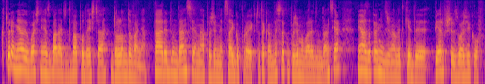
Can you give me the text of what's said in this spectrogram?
które miały właśnie zbadać dwa podejścia do lądowania. Ta redundancja na poziomie całego projektu, taka wysokopoziomowa redundancja, miała zapewnić, że nawet kiedy pierwszy z łazików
